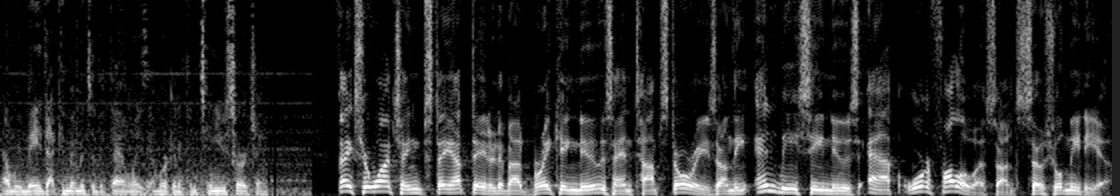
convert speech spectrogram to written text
And we made that commitment to the families, and we're going to continue searching. Thanks for watching. Stay updated about breaking news and top stories on the NBC News app or follow us on social media.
